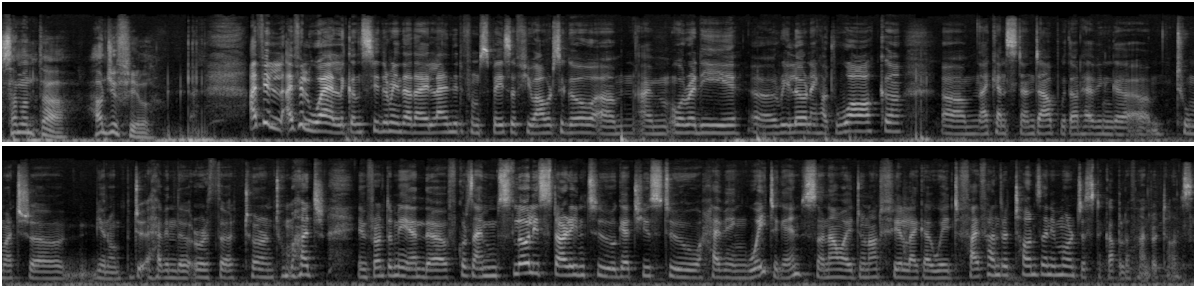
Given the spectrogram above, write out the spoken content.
Samantha, how do you feel? I feel I feel well considering that I landed from space a few hours ago. Um, I'm already uh, relearning how to walk. Um, I can stand up without having uh, um, too much, uh, you know, having the Earth uh, turn too much in front of me. And uh, of course, I'm slowly starting to get used to having weight again. So now I do not feel like I weighed 500 tons anymore, just a couple of hundred tons.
